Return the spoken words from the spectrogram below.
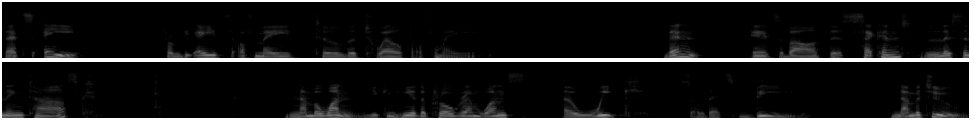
That's A, from the 8th of May till the 12th of May. Then it's about the second listening task. Number one, you can hear the program once a week, so that's B. Number two,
